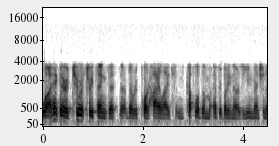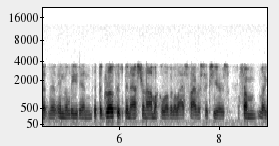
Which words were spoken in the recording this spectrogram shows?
Well, I think there are two or three things that the, the report highlights, and a couple of them everybody knows. You mentioned it in the, in the lead in that the growth has been astronomical over the last five or six years, from like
